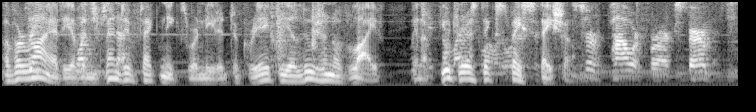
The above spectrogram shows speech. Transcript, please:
a variety of watch your step. inventive techniques were needed to create the illusion of life in a futuristic space station. Conserve power for our experiments.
